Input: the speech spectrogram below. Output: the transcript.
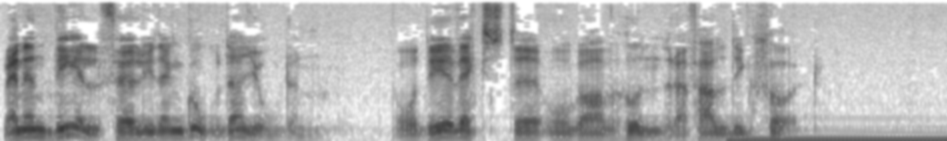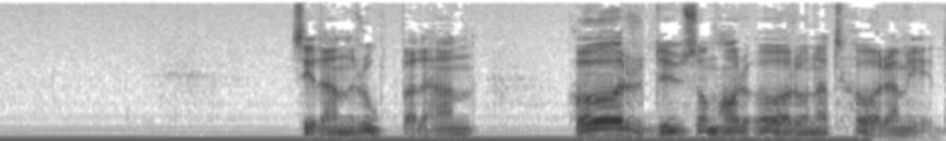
Men en del föll i den goda jorden och det växte och gav hundrafaldig skörd. Sedan ropade han Hör du som har öron att höra med.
